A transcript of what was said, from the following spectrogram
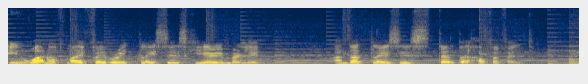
in one of my favorite places here in Berlin, and that place is Tempelhofer Feld.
